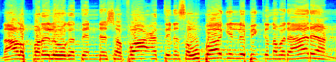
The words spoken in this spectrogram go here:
നാളെ പരലോകത്തിന്റെ ഷഫാഅത്തിന് സൗഭാഗ്യം ലഭിക്കുന്നവർ ആരാണ്?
